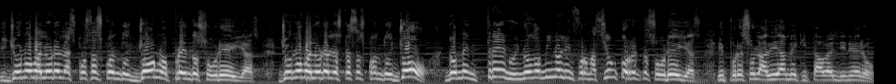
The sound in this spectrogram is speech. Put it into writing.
y yo no valoro las cosas cuando yo no aprendo sobre ellas. Yo no valoro las cosas cuando yo no me entreno y no domino la información correcta sobre ellas. Y por eso la vida me quitaba el dinero.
